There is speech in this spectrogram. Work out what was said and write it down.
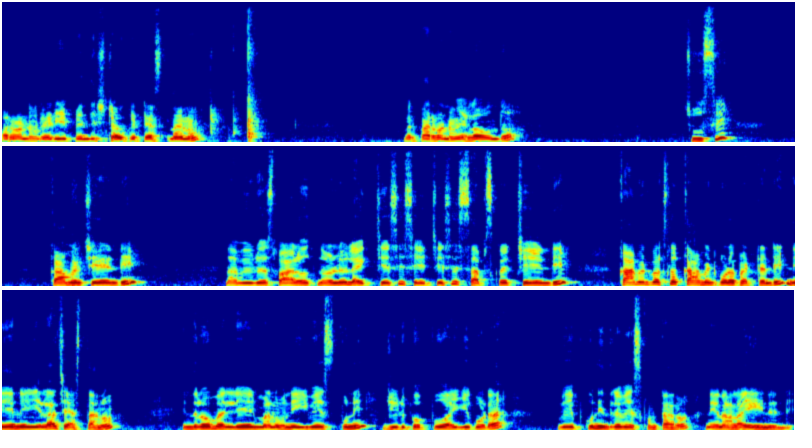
పరమాన్నం రెడీ అయిపోయింది స్టవ్ కట్టేస్తున్నాను. మరి పరమాన్నం ఎలా ఉందో చూసి కామెంట్ చేయండి. నా వీడియోస్ ఫాలో అవుతున్న వాళ్ళు లైక్ చేసి షేర్ చేసి సబ్స్క్రైబ్ చేయండి. కామెంట్ బాక్స్లో కామెంట్ కూడా పెట్టండి. నేను ఇలా చేస్తాను. ఇందులో మళ్ళీ మనం నెయ్యి వేసుకుని జీడిపప్పు అవి కూడా వేపుకుని ఇందులో వేసుకుంటారు. నేను అలా వేయనండి.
